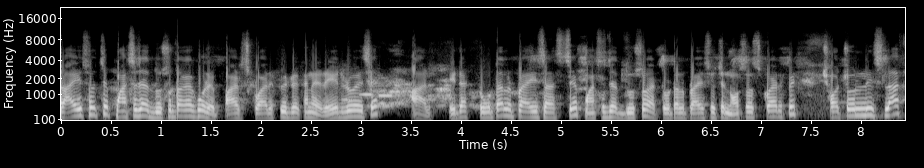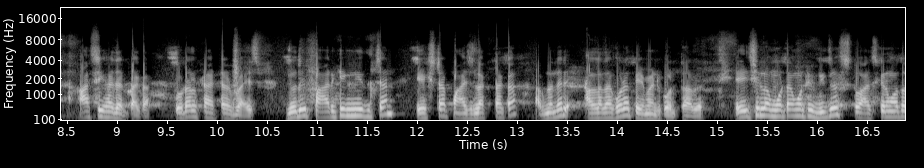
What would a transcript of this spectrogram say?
প্রাইস হচ্ছে পাঁচ হাজার দুশো টাকা করে পার স্কোয়ার ফিট এখানে রেট রয়েছে। আর এটা টোটাল প্রাইস আসছে পাঁচ হাজার দুশো আর টোটাল প্রাইস হচ্ছে নশো স্কোয়ার ফিট ছচল্লিশ লাখ আশি হাজার টাকা টোটাল ফ্ল্যাটটার প্রাইস যদি পার্কিং নিতে চান এক্সট্রা পাঁচ লাখ টাকা আপনাদের আলাদা করে পেমেন্ট করতে হবে। এই ছিল মোটামুটি ডিটেলস তো আজকের মতো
